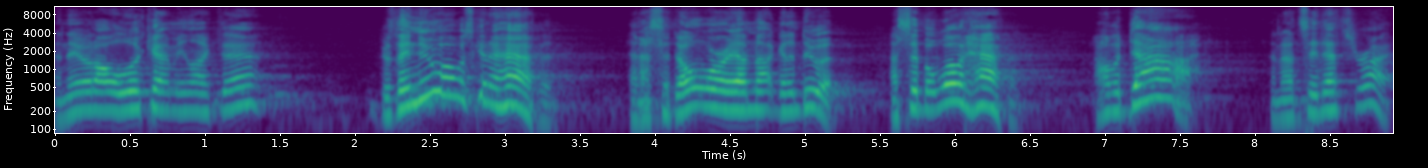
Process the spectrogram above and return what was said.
And they would all look at me like that because they knew what was going to happen. And I said, don't worry, I'm not going to do it. I said, but what would happen? I would die. And I'd say, that's right.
